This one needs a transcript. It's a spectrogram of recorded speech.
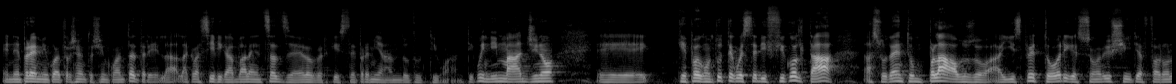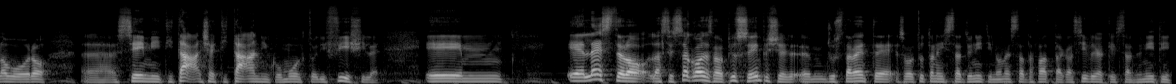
e ne premi 453, la, la classifica ha valenza zero perché stai premiando tutti quanti. Quindi immagino... Eh, che poi con tutte queste difficoltà assolutamente un plauso agli ispettori che sono riusciti a fare un lavoro eh, semi-titanico, cioè titanico, molto difficile. E, ehm, e all'estero la stessa cosa è stata più semplice, eh, giustamente soprattutto negli Stati Uniti non è stata fatta classifica perché gli Stati Uniti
